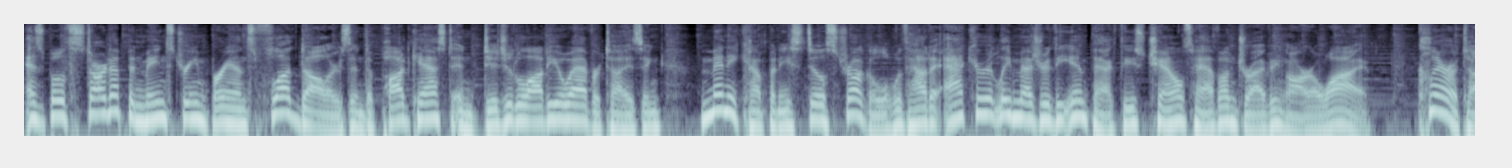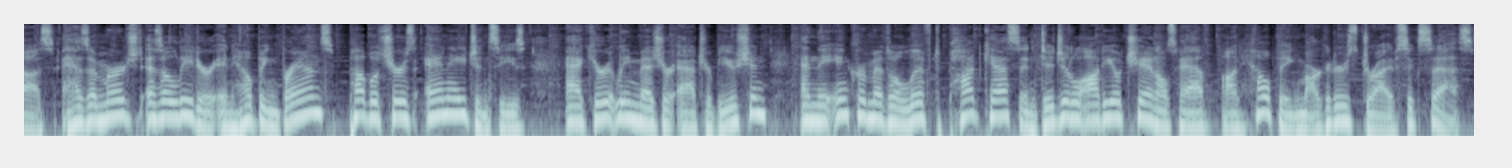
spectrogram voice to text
As both startup and mainstream brands flood dollars into podcast and digital audio advertising, many companies still struggle with how to accurately measure the impact these channels have on driving ROI. Claritas has emerged as a leader in helping brands, publishers, and agencies accurately measure attribution and the incremental lift podcasts and digital audio channels have on helping marketers drive success.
